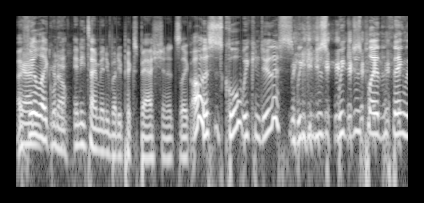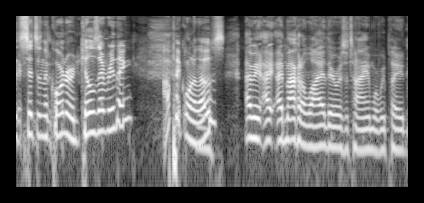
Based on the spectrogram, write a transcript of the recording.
I and, feel like you know. anytime anybody picks Bastion, it's like, oh, this is cool. We can do this. We can just we can just play the thing that sits in the corner and kills everything. I'll pick one of mm. those. I mean, I, I'm not gonna lie. There was a time where we played.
